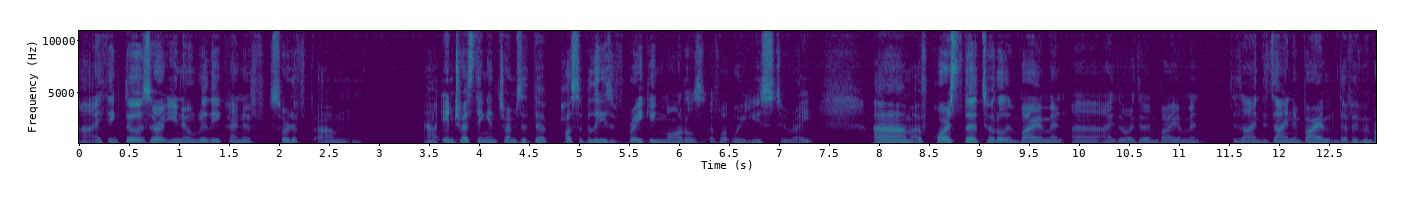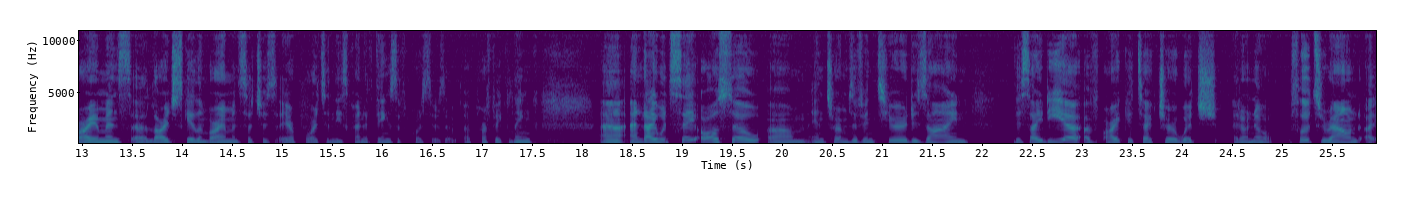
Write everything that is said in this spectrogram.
Uh, I think those are, you know, really kind of sort of um, uh, interesting in terms of the possibilities of breaking models of what we're used to, right? Um, of course, the total environment, uh, or the environment design, design environment of environments, uh, large-scale environments such as airports and these kind of things. Of course, there's a, a perfect link. Uh, and I would say also, um, in terms of interior design, this idea of architecture, which I don't know, floats around, I,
